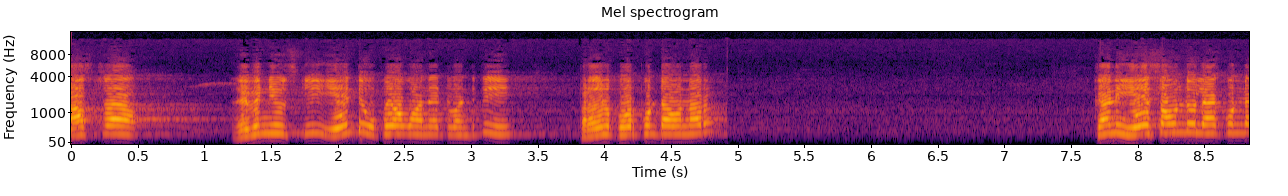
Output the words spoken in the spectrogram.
రాష్ట్ర రెవెన్యూస్కి ఏంటి ఉపయోగం అనేటువంటిది ప్రజలు కోరుకుంటా ఉన్నారు. కానీ ఏ సౌండ్ లేకుండా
